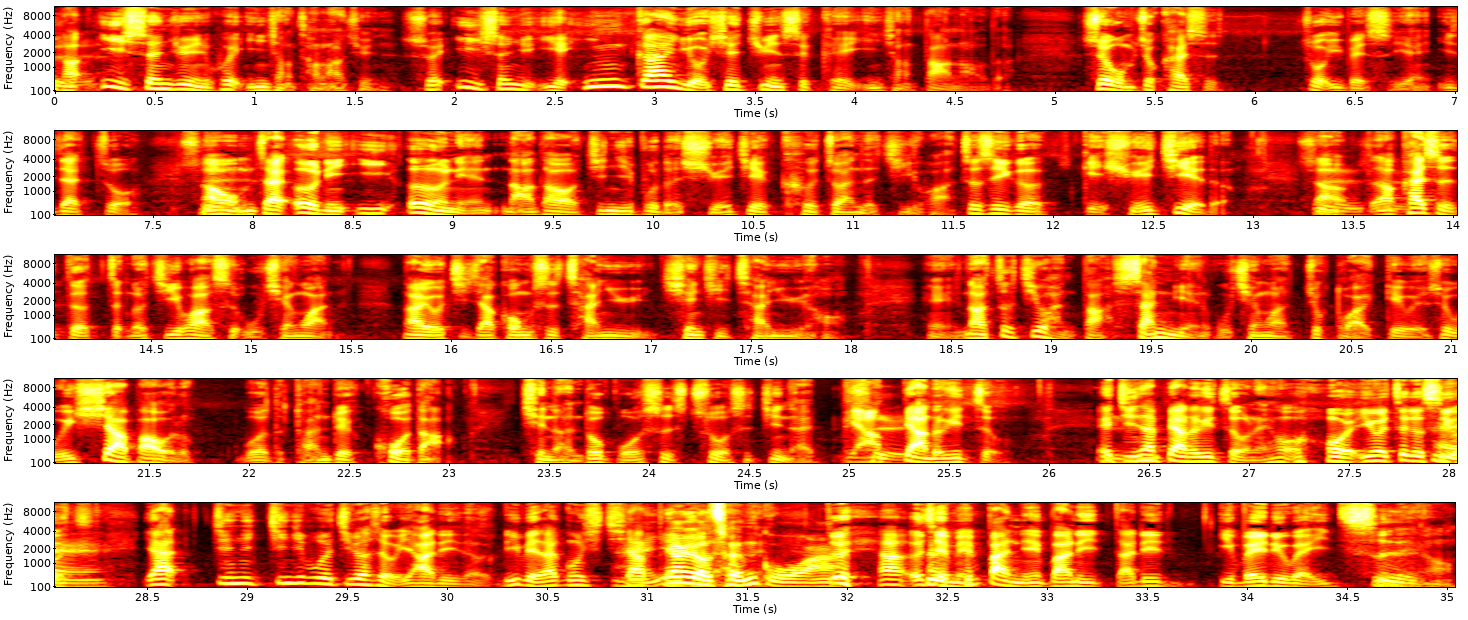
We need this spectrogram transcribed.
啊，益生菌会影响肠道菌，所以益生菌也应该有些菌是可以影响大脑的，所以我们就开始。做预备实验，一直在做。然后我们在二零一二年拿到经济部的学界科专的计划，这是一个给学界的。然后，然后开始的整个计划是五千万，那有几家公司参与，先期参与哈。哎，那这个计划很大，三年五千万就多来给我，所以我一下把我的我的团队扩大，请了很多博士硕士进来，啪啪都一走。哎，今天啪都一走了，然 后因为这个是有压经济经济部的计划是有压力的，你比他公司要有成果啊。对啊，而且每半年把你把你 evaluate 一次哈。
